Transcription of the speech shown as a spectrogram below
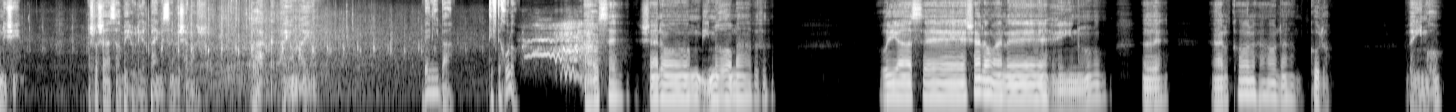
חמישי, ה-13 ביולי 2023. רק היום היום. בני בא. תפתחו לו. העושה שלום במרומיו. הוא יעשה שלום עלינו ועל כל העולם כולו. ואמרו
